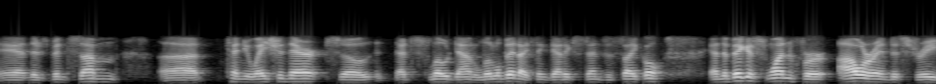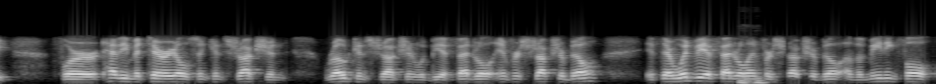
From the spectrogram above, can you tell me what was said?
and there's been some uh, attenuation there, so that's slowed down a little bit. I think that extends the cycle, and the biggest one for our industry, for heavy materials and construction, road construction, would be a federal infrastructure bill. If there would be a federal infrastructure bill of a meaningful,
